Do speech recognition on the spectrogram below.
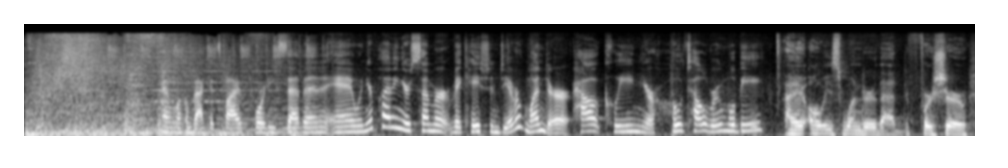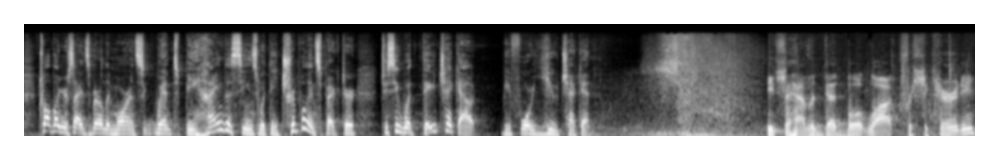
And welcome back. It's 547. And when you're planning your summer vacation, do you ever wonder how clean your hotel room will be? I always wonder that for sure. 12 on your side's Marilyn Moritz went behind the scenes with the triple inspector to see what they check out before you check in. Needs to have a deadbolt lock for security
